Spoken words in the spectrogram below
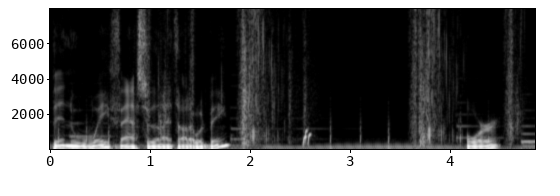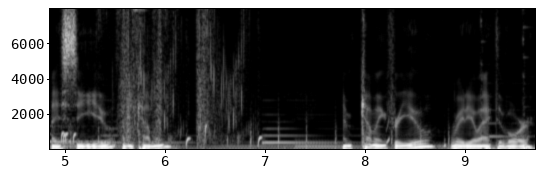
been way faster than I thought it would be. Or, I see you, I'm coming. Coming for you, radioactive ore.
